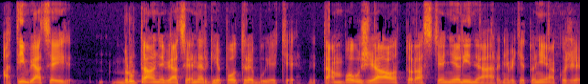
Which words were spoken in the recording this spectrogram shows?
A tým viacej brutálne viacej energie potrebujete. Tam bohužiaľ to rastie nelineárne. Viete, to nie je ako, že,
